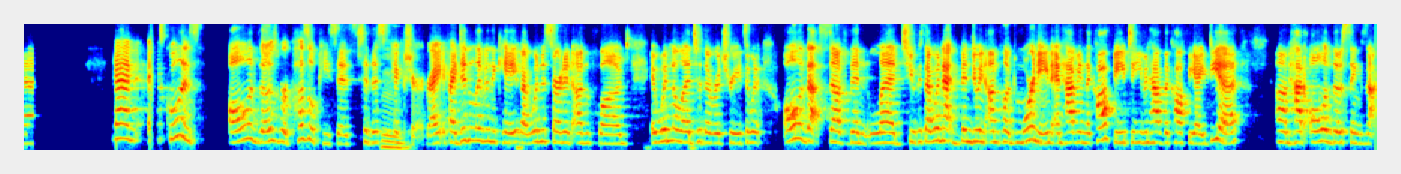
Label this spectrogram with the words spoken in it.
yeah yeah and it's cool is all of those were puzzle pieces to this mm. picture, right? If I didn't live in the cave, I wouldn't have started unplugged. It wouldn't have led to the retreats. It would all of that stuff then led to because I wouldn't have been doing unplugged morning and having the coffee to even have the coffee idea. Um, had all of those things not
